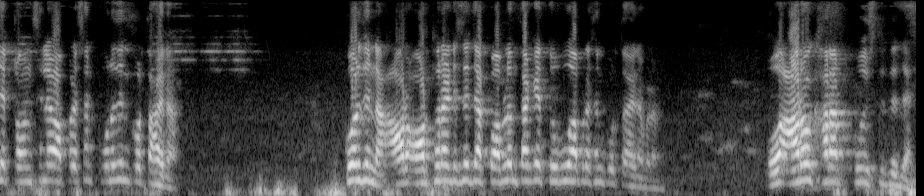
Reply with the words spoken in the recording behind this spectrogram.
যে টনসিলে অপারেশন কোনোদিন করতে হয় না। কোনোদিন না। আর অর্থোরাইটিসে যা প্রবলেম থাকে তবু অপারেশন করতে হয় না ম্যাডাম ও আরও খারাপ পরিস্থিতিতে যায়।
